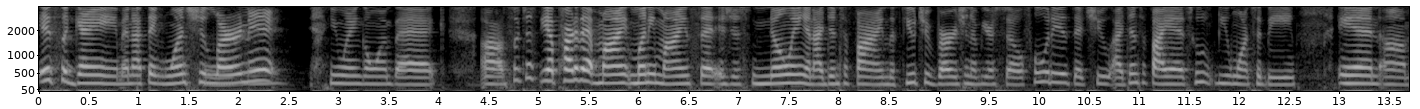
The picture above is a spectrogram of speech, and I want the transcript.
It's a game, and I think once you learn it, you ain't going back. Um, so just yeah, part of that mind money mindset is just knowing and identifying the future version of yourself, who it is that you identify as, who you want to be, and um,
